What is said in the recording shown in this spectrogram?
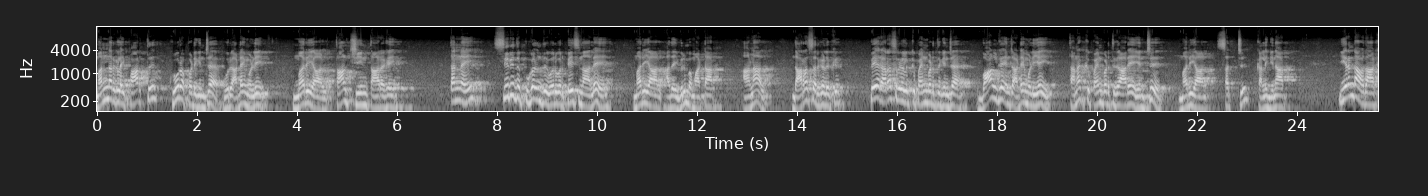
மன்னர்களை பார்த்து கூறப்படுகின்ற ஒரு அடைமொழி. மரியாள் தாழ்ச்சியின் தாரகை. தன்னை சிறிது புகழ்ந்து ஒருவர் பேசினாலே மரியாள் அதை விரும்ப மாட்டார். ஆனால் இந்த அரசர்களுக்கு பேரரசர்களுக்கு பயன்படுத்துகின்ற வாழ்க என்ற அடைமொழியை தனக்கு பயன்படுத்துகிறாரே என்று மரியாள் சற்று கலங்கினார். இரண்டாவதாக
